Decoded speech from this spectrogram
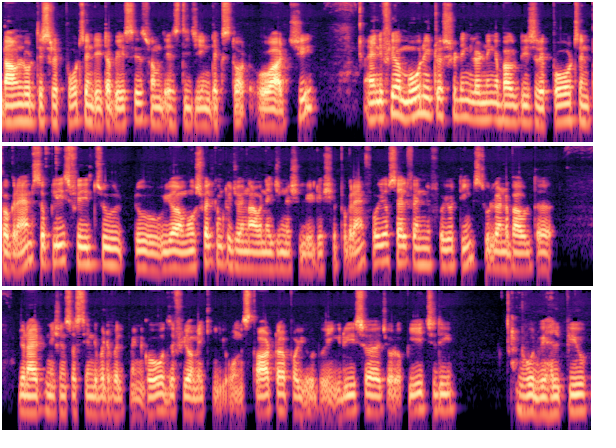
download these reports and databases from the sdgindex.org and if you are more interested in learning about these reports and programs so please feel to, to you are most welcome to join our next generation leadership program for yourself and for your teams to learn about the united nations sustainable development goals. If you are making your own startup or you're doing research or a phd would we help you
